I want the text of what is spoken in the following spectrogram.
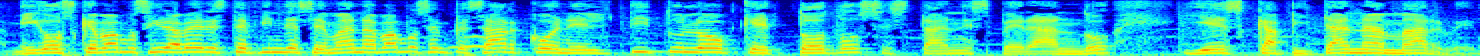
Amigos, ¿qué vamos a ir a ver este fin de semana? Vamos a empezar con el título que todos están esperando y es Capitana Marvel.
